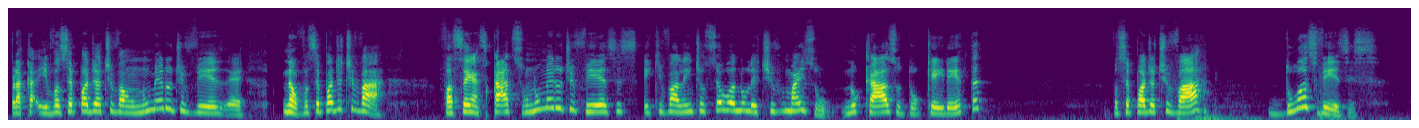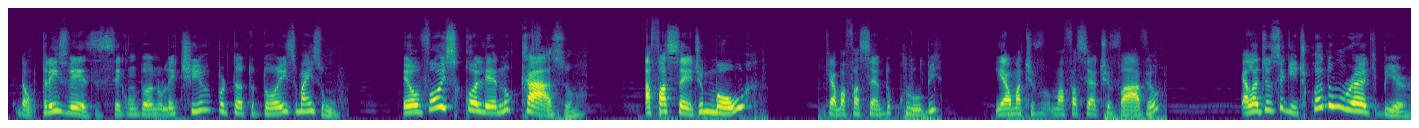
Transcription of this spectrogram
Pra, e você pode ativar um número de vezes. É, não, você pode ativar façanhas Katsu um número de vezes equivalente ao seu ano letivo mais um. No caso do Keireta, você pode ativar duas vezes. Não, três vezes, segundo ano letivo, portanto, dois mais um. Eu vou escolher, no caso, a façanha de Mou, que é uma façanha do clube, e é uma, uma façanha ativável. Ela diz o seguinte: quando um rugbyer,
